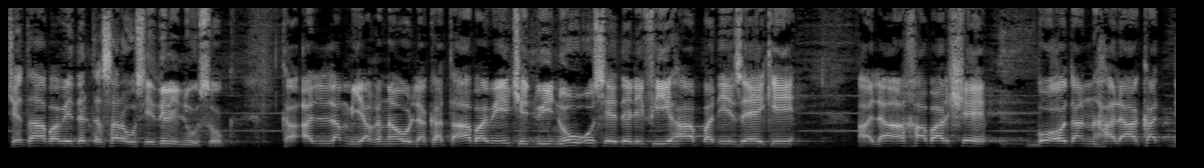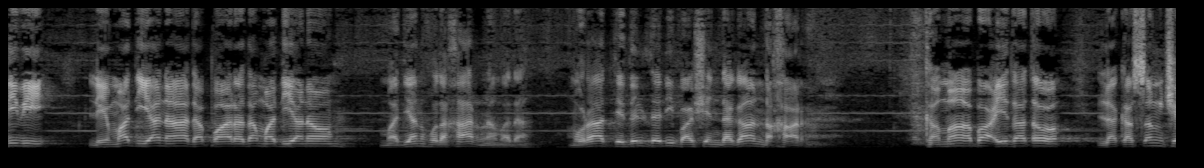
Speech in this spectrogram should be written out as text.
چې تا به وې دلته سره اوسېدلي نو څوک که لم یغنو لکه تا به وې چې دوی نو اوسېدلي فیها په دې ځای کې الا خبر شي بعدا هلاکت دی وي لمدینه د پاره د مدین مدین خو د ښار نامه ده مراد ته دلته دي باشندگان د ښار کما بعیدت لکه څنګه چې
